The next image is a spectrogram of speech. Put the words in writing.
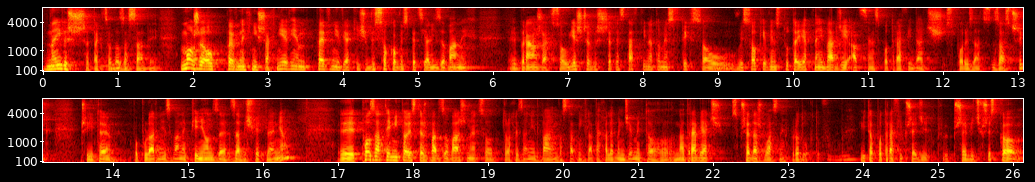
najwyższe tak co do zasady. Może o pewnych niszach nie wiem, pewnie w jakichś wysoko wyspecjalizowanych Y, branżach są jeszcze wyższe te stawki, natomiast w tych są wysokie, więc tutaj jak najbardziej AdSense potrafi dać spory zastrzyk, czyli te popularnie zwane pieniądze za wyświetlenia. Y, poza tym, i to jest też bardzo ważne, co trochę zaniedbałem w ostatnich latach, ale będziemy to nadrabiać, sprzedaż własnych produktów. I to potrafi przebić wszystko.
